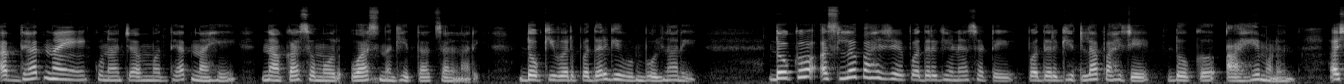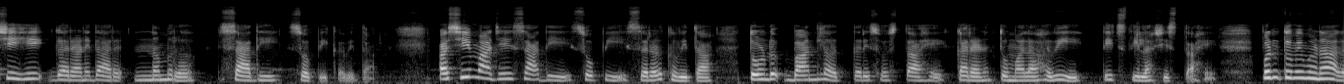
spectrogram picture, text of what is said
अध्यात नाही कुणाच्या मध्यात नाही नाकासमोर वास न घेता चालणारी डोकीवर पदर घेऊन बोलणारी. डोकं असलं पाहिजे पदर घेण्यासाठी पदर घेतला पाहिजे डोकं आहे म्हणून. अशी ही घराणेदार नम्र साधी सोपी कविता. अशी माझी साधी सोपी सरळ कविता. तोंड बांधलं तरी स्वस्त आहे कारण तुम्हाला हवी तीच तिला शिस्त आहे. पण तुम्ही म्हणाल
